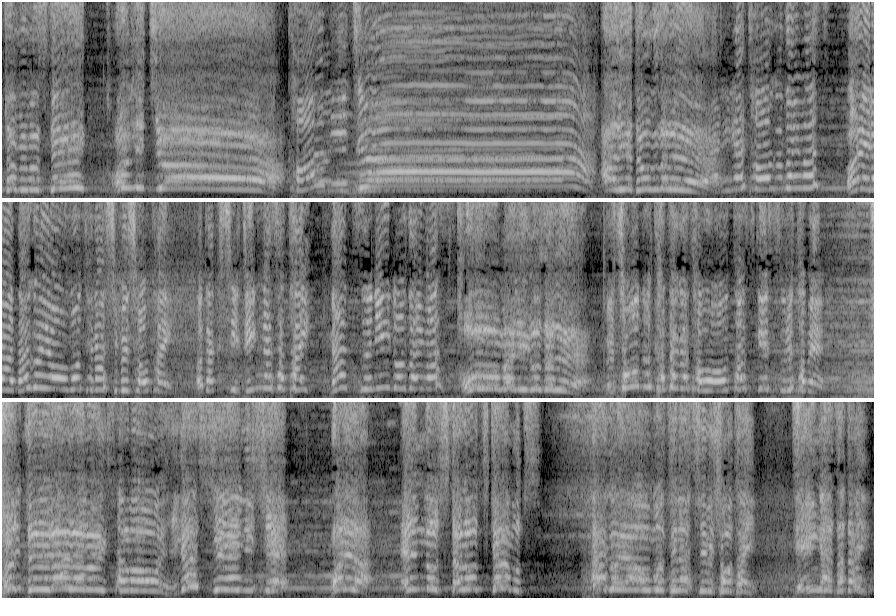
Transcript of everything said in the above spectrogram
改めましてこんにちは。こんにちは。ありがとうござる。ありがとうございます。我ら名古屋おもてなし部招待私陣笠隊夏にございます。トーマにござる。武将の方々をお助けするためつつららの戦を東へ西へ我ら縁の下の力持ち名古屋おもてなし部招待陣笠隊よ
